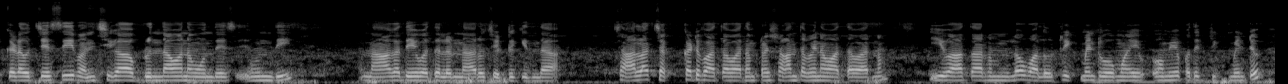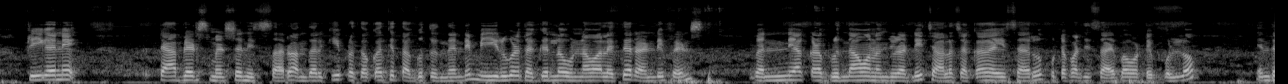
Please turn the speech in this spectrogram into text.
ఇక్కడ వచ్చేసి మంచిగా బృందావనం ఉంది ఉంది. నాగదేవతలు ఉన్నారు చెట్టు కింద. చాలా చక్కటి వాతావరణం ప్రశాంతమైన వాతావరణం. ఈ వాతావరణంలో వాళ్ళు ట్రీట్మెంట్ హోమియో హోమియోపతి ట్రీట్మెంట్ ఫ్రీగానే ట్యాబ్లెట్స్ మెడిసిన్ ఇస్తారు. అందరికీ ప్రతి ఒక్కరికి తగ్గుతుందండి. మీరు కూడా దగ్గరలో ఉన్న వాళ్ళైతే రండి ఫ్రెండ్స్. ఇవన్నీ అక్కడ బృందావనం చూడండి. చాలా చక్కగా వేశారు. పుట్టపర్తి సాయిబాబా టెంపుల్లో. ఎంత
